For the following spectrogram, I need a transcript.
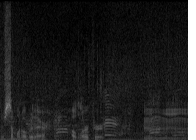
There's someone over there. A lurker. Hmm.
